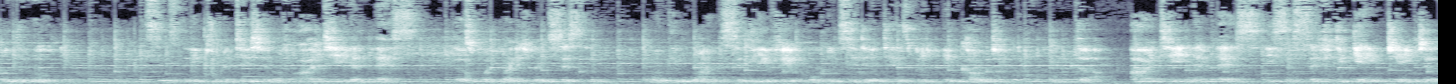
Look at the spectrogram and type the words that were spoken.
on the road. Since the implementation of RTMS, the Transport Management System, only one severe vehicle incident has been encountered. The RTMS is a safety game changer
